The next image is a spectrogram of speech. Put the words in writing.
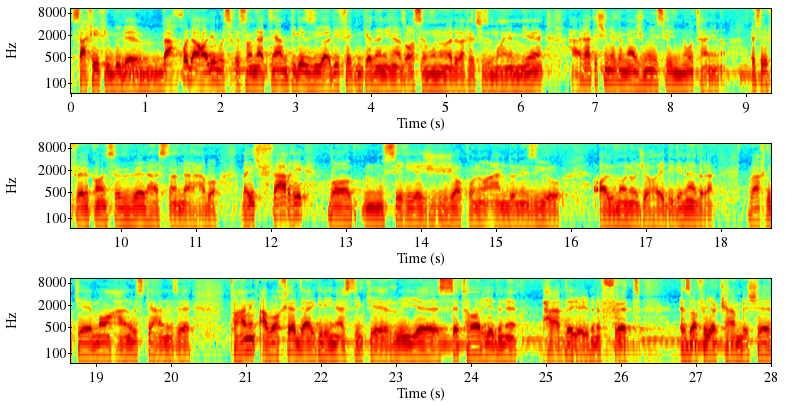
سخیفی بوده و خود اهالی موسیقی سنتی هم دیگه زیادی فکر می‌کردن این از آسمون اومده و خیلی چیز مهمیه. حقیقتش اینه که مجموعه سری نوتن اینا یه سری فرکانس ول هستن در هوا و هیچ فرقی با موسیقی ژاپن و اندونزی و آلمان و جاهای دیگه ندارن. وقتی که ما هنوز که هنوز تا همین اواخر درگیر این هستیم که روی ستار یه دونه پرده یا یه دونه فرت اضافه یا کم بشه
